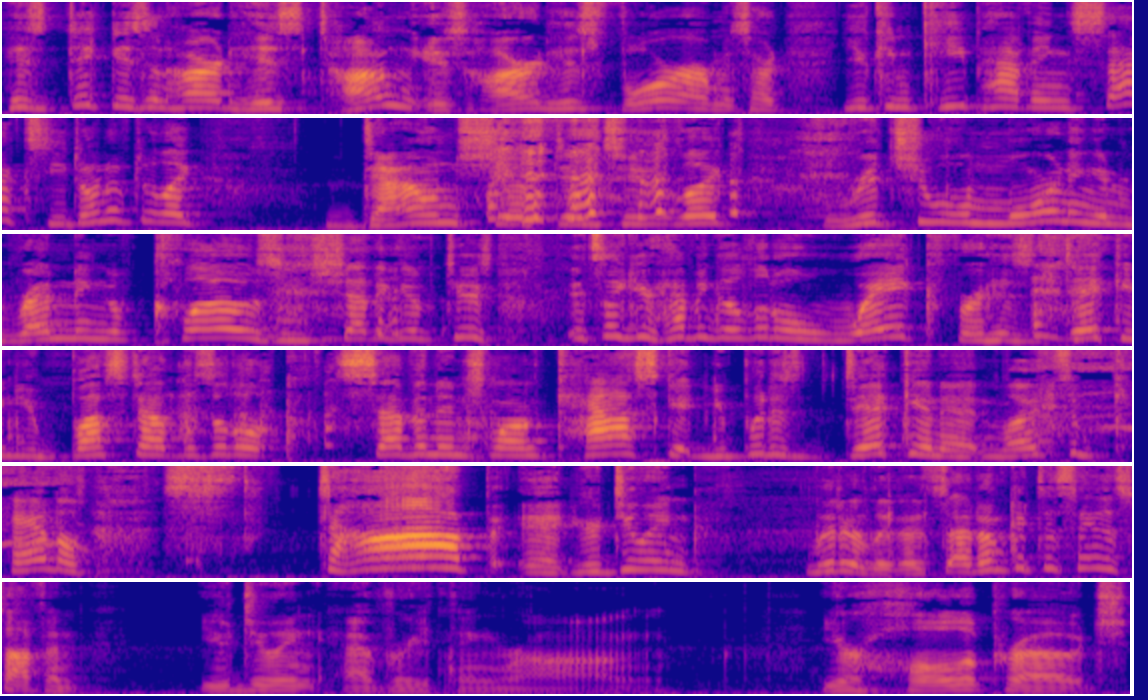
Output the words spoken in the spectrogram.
His dick isn't hard. His tongue is hard. His forearm is hard. You can keep having sex. You don't have to like downshift into like ritual mourning and rending of clothes and shedding of tears. It's like you're having a little wake for his dick, and you bust out this little seven inch long casket, and you put his dick in it, and light some candles. Stop it! You're doing literally. I don't get to say this often. You're doing everything wrong. Your whole approach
